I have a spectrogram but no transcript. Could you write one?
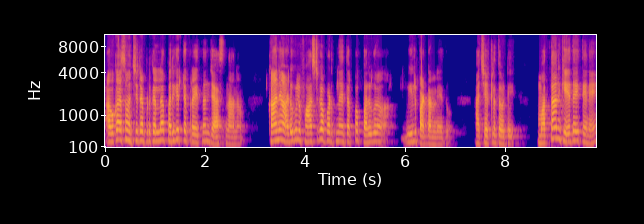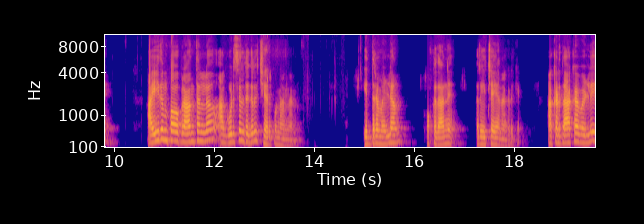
అవకాశం వచ్చేటప్పటికల్లా పరిగెత్తే ప్రయత్నం చేస్తున్నాను. కానీ అడుగులు ఫాస్ట్గా పడుతున్నాయి తప్ప పరుగులు వీలు పడడం లేదు ఆ చెట్లతోటి. మొత్తానికి ఏదైతేనే ఐదుంపావు ప్రాంతంలో ఆ గుడిసెల దగ్గరికి చేరుకున్నాను నేను. ఇద్దరం వెళ్ళాం. ఒక్కదాన్నే రీచ్ అయ్యాను అక్కడికి. అక్కడ దాకా వెళ్ళి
